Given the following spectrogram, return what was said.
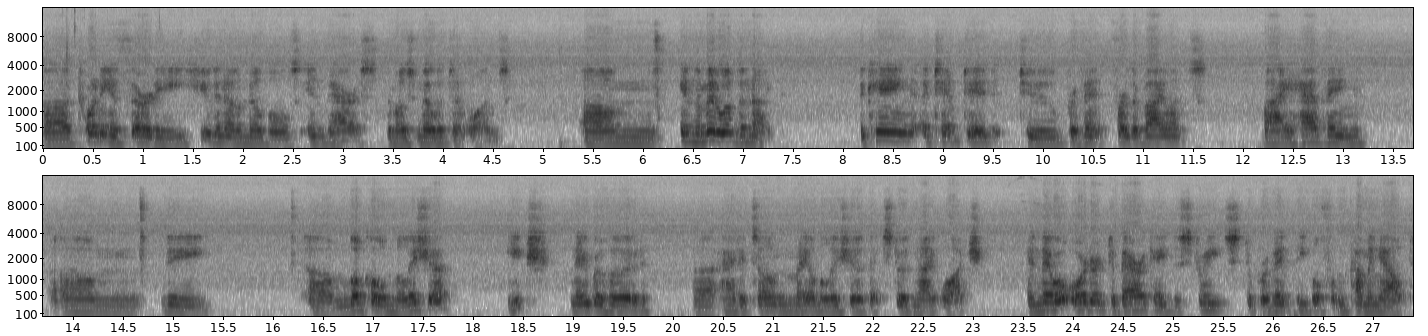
uh, 20 or 30 Huguenot nobles in Paris, the most militant ones, um, in the middle of the night. The king attempted to prevent further violence by having um, the um, local militia, each neighborhood uh, had its own male militia that stood night watch. And they were ordered to barricade the streets to prevent people from coming out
